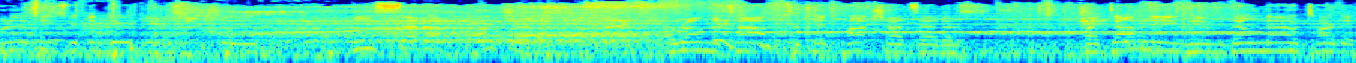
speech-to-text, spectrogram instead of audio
One of the things we can do here is actually he's set up archers around the top to take pot shots at us. By dominating him, they'll now target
